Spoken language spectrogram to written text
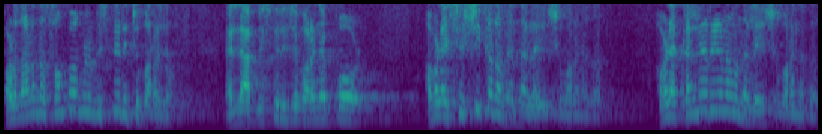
അവൾ നടന്ന സംഭവങ്ങൾ വിസ്തരിച്ചു പറഞ്ഞു. എല്ലാം വിസ്തരിച്ച് പറഞ്ഞപ്പോൾ അവളെ ശിക്ഷിക്കണം എന്നല്ല യേശു പറഞ്ഞത്. അവളെ കല്ലെറിയണമെന്നല്ല യേശു പറഞ്ഞത്.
